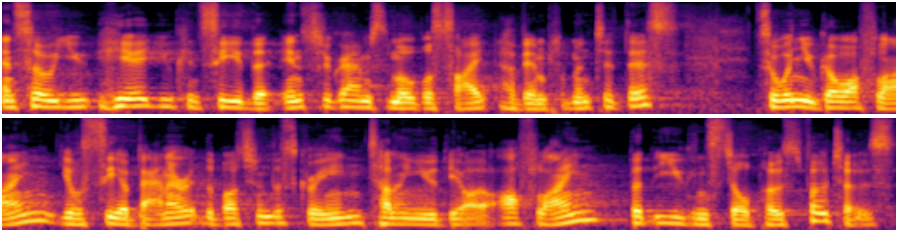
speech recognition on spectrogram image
And so you, here you can see that Instagram's mobile site have implemented this. So when you go offline, you'll see a banner at the bottom of the screen telling you you're offline, but that you can still post photos.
